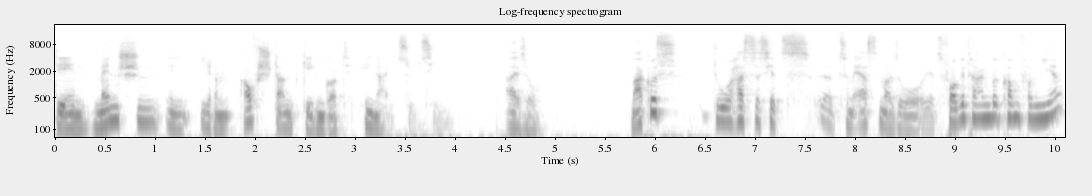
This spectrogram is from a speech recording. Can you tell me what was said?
den Menschen in ihren Aufstand gegen Gott hineinzuziehen. Also, Markus, du hast es jetzt äh, zum ersten Mal so jetzt vorgetragen bekommen von mir.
